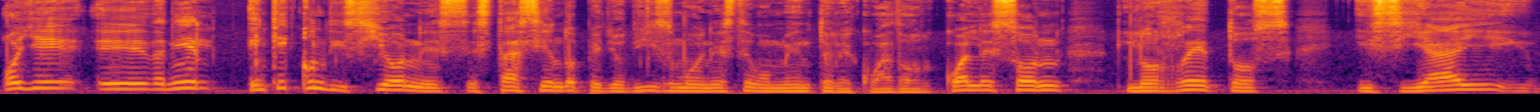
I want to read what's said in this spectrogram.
Oye, eh, Daniel, ¿en qué condiciones está haciendo periodismo en este momento en Ecuador? ¿Cuáles son los retos y si hay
